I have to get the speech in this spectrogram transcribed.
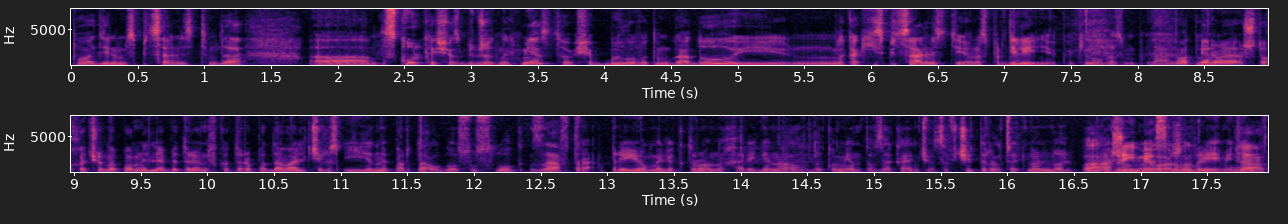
по отдельным специальностям, да. А сколько сейчас бюджетных мест вообще было в этом году и на какие специальности распределение, каким образом? Да, ну вот первое, что хочу напомнить для абитуриентов, которые подавали через единый портал госуслуг, завтра прием электронных оригиналов документов заканчивается в 14.00 по а, нашему местному важно. времени. Так.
